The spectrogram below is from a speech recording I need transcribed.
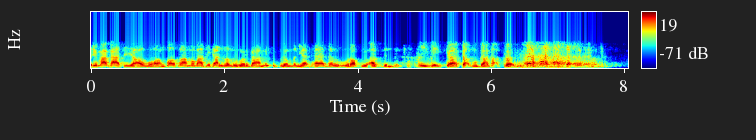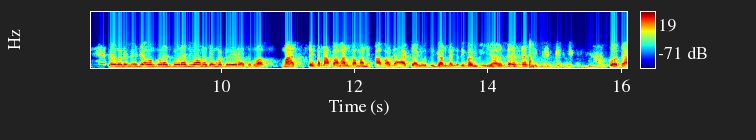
Terima kasih ya Allah, engkau telah mematikan leluhur kami sebelum melihat hadal huruf yu azan. Iki gagak muka Ka'bah. Lalu ini dia orang kuras-kuras itu orang yang berdua Rasulullah. Mas, yang pernah paman-pamannya. Apa gak ada yang lebih ganteng ketimbang dia? Kota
